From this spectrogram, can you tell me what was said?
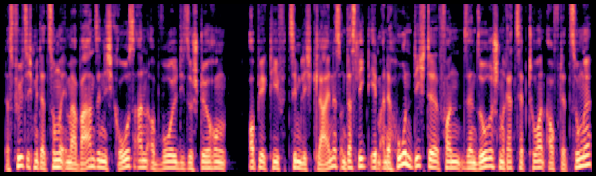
Das fühlt sich mit der Zunge immer wahnsinnig groß an, obwohl diese Störung objektiv ziemlich klein ist und das liegt eben an der hohen Dichte von sensorischen Rezeptoren auf der Zunge,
